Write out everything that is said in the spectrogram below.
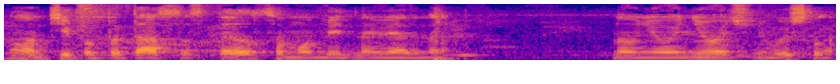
Ну, он типа пытался стелсом убить, наверное. Но у него не очень вышло.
